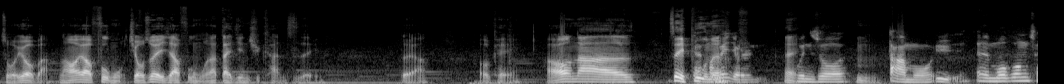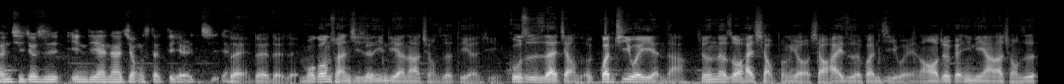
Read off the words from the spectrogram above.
左右吧，然后要父母九岁以下父母要带进去看之类的，对啊，OK，好，那这一部呢？旁边有人问说，嗯，大魔域，但是魔宫传奇就是印第安纳琼斯的第二集，对对对对，魔宫传奇就是印第安纳琼斯的第二集，故事是在讲关继威演的，啊，就是那时候还小朋友小孩子的关继威，然后就跟印第安纳琼斯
